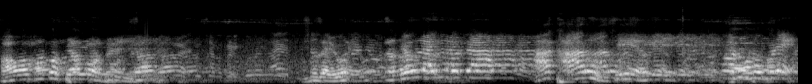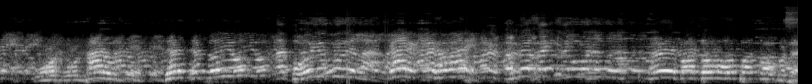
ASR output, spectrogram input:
ખાવામાં તો થઈ કેવું લાગ્યું બેટા આ ખારું છે હવે. પડે. ખારું જડ આ ધોયું ક્યારે તમે જોવો ને તો. એ પડે.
